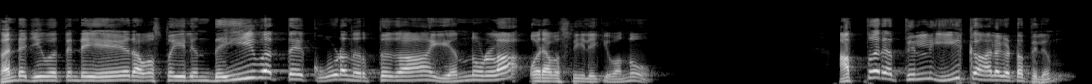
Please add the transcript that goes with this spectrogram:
തന്റെ ജീവിതത്തിന്റെ ഏതവസ്ഥയിലും ദൈവത്തെ കൂടെ നിർത്തുക എന്നുള്ള ഒരവസ്ഥയിലേക്ക് വന്നു. അത്തരത്തിൽ ഈ കാലഘട്ടത്തിലും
